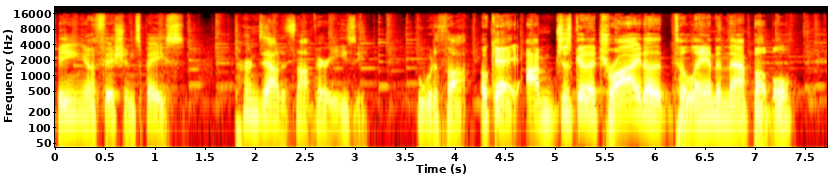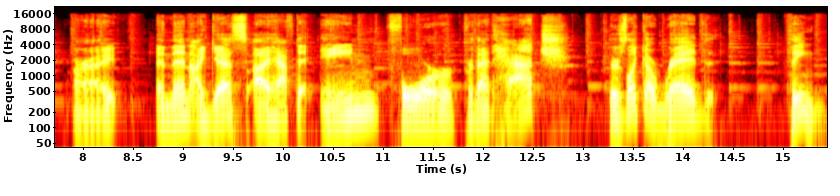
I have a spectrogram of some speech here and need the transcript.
being a fish in space turns out it's not very easy. Who would have thought? Okay, I'm just gonna try to to land in that bubble. All right, and then I guess I have to aim for for that hatch. There's like a red thing.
